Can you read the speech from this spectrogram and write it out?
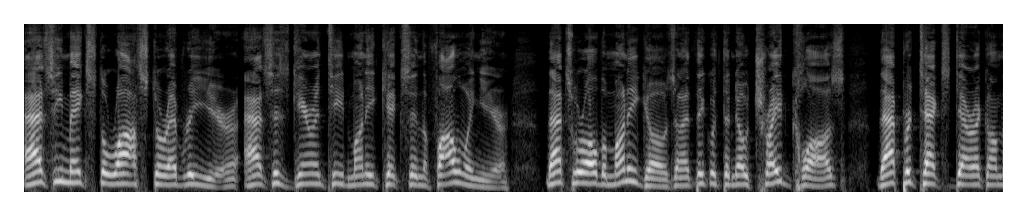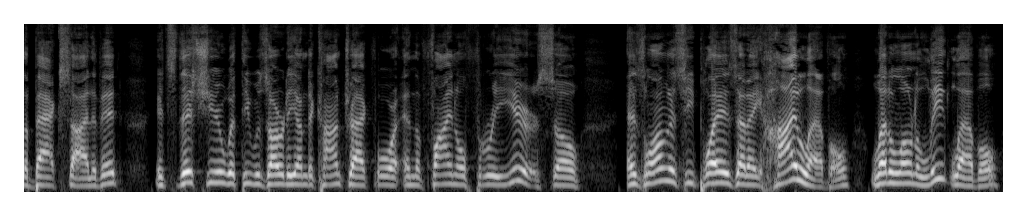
as he makes the roster every year, as his guaranteed money kicks in the following year, that's where all the money goes. And I think with the no trade clause, that protects Derek on the backside of it. It's this year with he was already under contract for in the final three years. So as long as he plays at a high level, let alone elite level,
